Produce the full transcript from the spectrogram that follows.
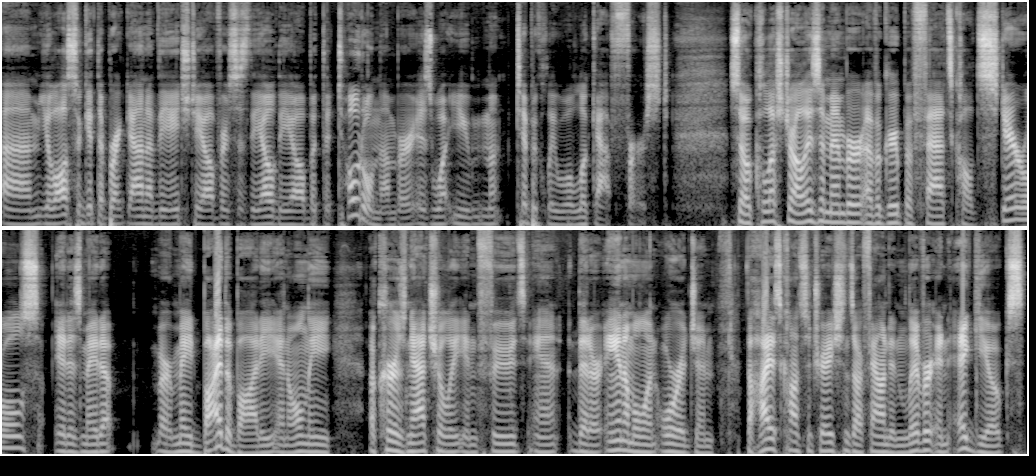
um, you'll also get the breakdown of the HDL versus the LDL, but the total number is what you m- typically will look at first. So cholesterol is a member of a group of fats called sterols. It is made up or made by the body and only occurs naturally in foods and, that are animal in origin. The highest concentrations are found in liver and egg yolks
